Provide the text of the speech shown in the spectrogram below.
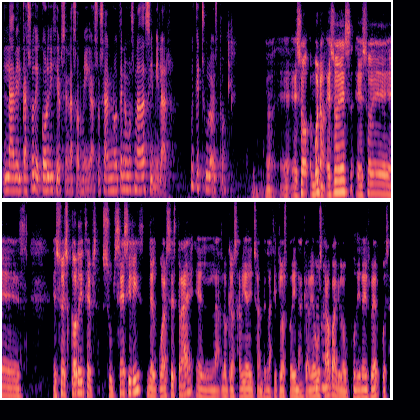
la del caso de Cordyceps en las hormigas. O sea, no tenemos nada similar. Uy, qué chulo esto. Eso, bueno, eso es, eso es, eso es Cordyceps subsessilis, del cual se extrae lo que os había dicho antes, la ciclosporina, que había buscado para que lo pudierais ver, pues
